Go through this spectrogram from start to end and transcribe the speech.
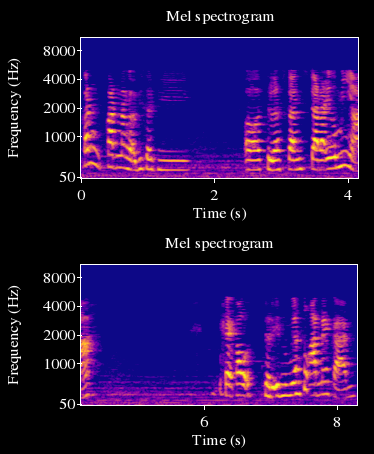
kan karena nggak bisa di eh, jelaskan secara ilmiah kayak kalau dari ilmiah tuh aneh kan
